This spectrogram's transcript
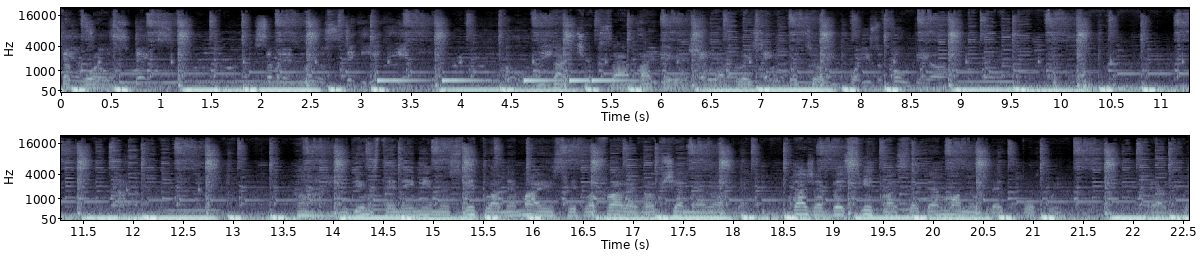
Такое. Датчик запатує, що я немає, світлофори взагалі не роблять. Даже без світла сидимо, ну, блядь, похуй. Якби.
